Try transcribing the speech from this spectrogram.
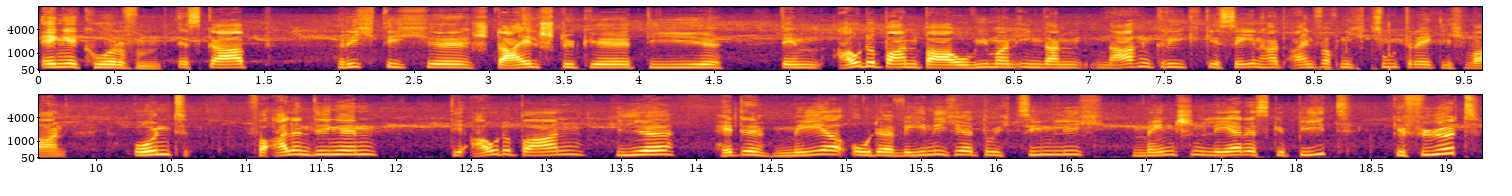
enge Kurven. Es gab richtig Steilstücke, die dem Autobahnbau, wie man ihn dann nach dem Krieg gesehen hat, einfach nicht zuträglich waren. Und vor allen Dingen, die Autobahn hier hätte mehr oder weniger durch ziemlich menschenleeres Gebiet geführt.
